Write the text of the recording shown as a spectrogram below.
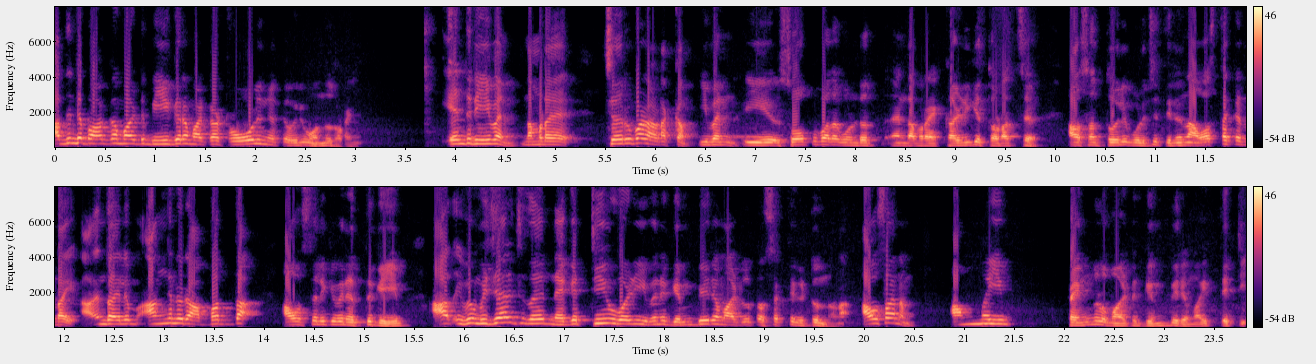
അതിന്റെ ഭാഗമായിട്ട് ഭീകരമായിട്ട് ട്രോളിംഗ് ഒക്കെ ഒരു വന്നു തുടങ്ങി. എന്തിന് ഈവൻ നമ്മുടെ ചെറുപഴ അടക്കം ഇവൻ ഈ സോപ്പ് പത കൊണ്ട് എന്താ പറയുക കഴുകി തുടച്ച് അവസാനം തൊലി പൊളിച്ച് തിന്നുന്ന അവസ്ഥയൊക്കെ ഉണ്ടായി. എന്തായാലും അങ്ങനെ ഒരു അബദ്ധ അവസ്ഥയിലേക്ക് ഇവൻ എത്തുകയും ഇവൻ വിചാരിച്ചത് നെഗറ്റീവ് വഴി ഇവന് ഗംഭീരമായിട്ടുള്ള പ്രസക്തി കിട്ടുന്നതാണ് അവസാനം അമ്മയും പെങ്ങളുമായിട്ട് ഗംഭീരമായി തെറ്റി.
